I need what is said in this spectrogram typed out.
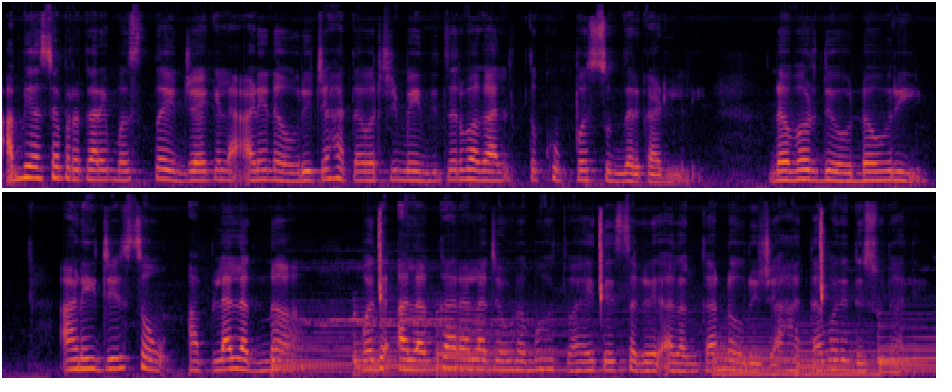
आम्ही अशा प्रकारे मस्त एन्जॉय केला आणि नवरीच्या हातावरची मेहंदी जर बघाल तर खूपच सुंदर काढलेली. नवरदेव नवरी आणि जे सौ आपल्या लग्नामध्ये अलंकाराला जेवढं महत्त्व आहे ते सगळे अलंकार नवरीच्या हातामध्ये दिसून आले.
